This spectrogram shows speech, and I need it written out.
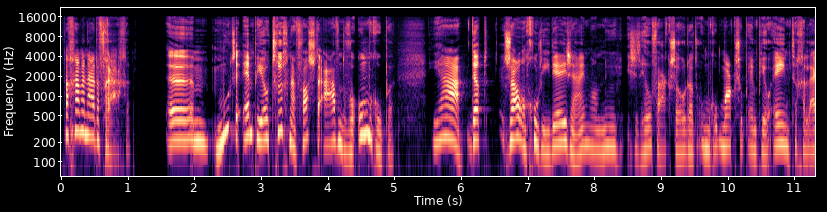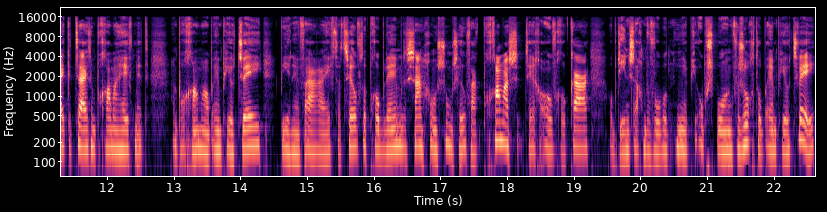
Dan gaan we naar de vragen. Um, moet de NPO terug naar vaste avonden voor omroepen? Ja, dat zou een goed idee zijn. Want nu is het heel vaak zo dat Omroep Max op NPO 1 tegelijkertijd een programma heeft met een programma op NPO 2. BNN-Vara heeft datzelfde probleem. Er staan gewoon soms heel vaak programma's tegenover elkaar. Op dinsdag bijvoorbeeld, nu heb je opsporing verzocht op NPO 2.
